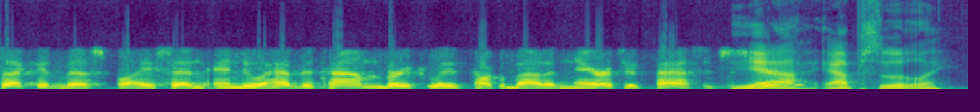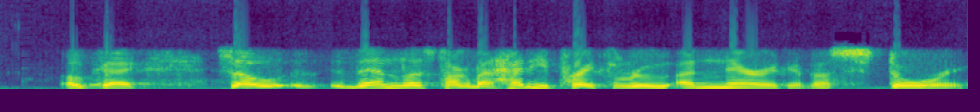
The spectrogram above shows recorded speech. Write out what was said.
second best place. And, and do I have the time briefly to talk about a narrative passage? yeah, absolutely. Okay. So then let's talk about how do you pray through a narrative, a story.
